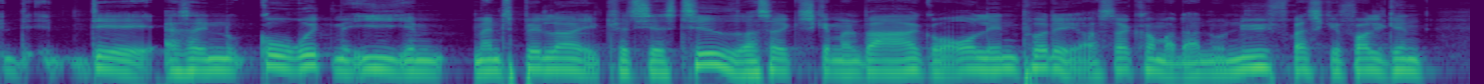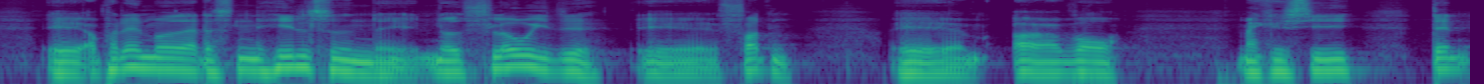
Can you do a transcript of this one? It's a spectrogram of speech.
det, det, altså en god rytme i, at man spiller et kvarters tid, og så skal man bare gå all in på det, og så kommer der nogle nye, friske folk ind. Øh, og på den måde er der sådan hele tiden øh, noget flow i det øh, for dem. Øh, og hvor man kan sige, den,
